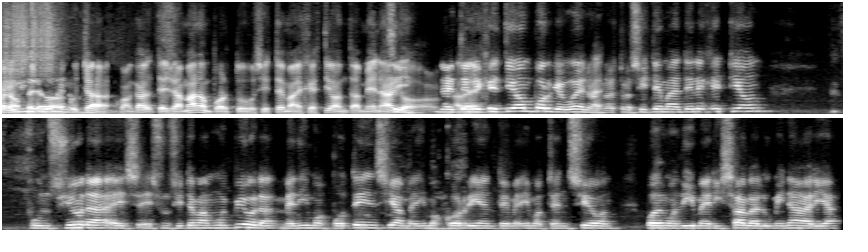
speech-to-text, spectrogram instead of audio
Bueno, pero escucha, Juan Carlos, te llamaron por tu sistema de gestión también, algo. de telegestión, porque bueno, nuestro sistema de telegestión funciona, es, es, un sistema muy piola, medimos potencia, medimos corriente, medimos tensión, podemos dimerizar la luminaria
